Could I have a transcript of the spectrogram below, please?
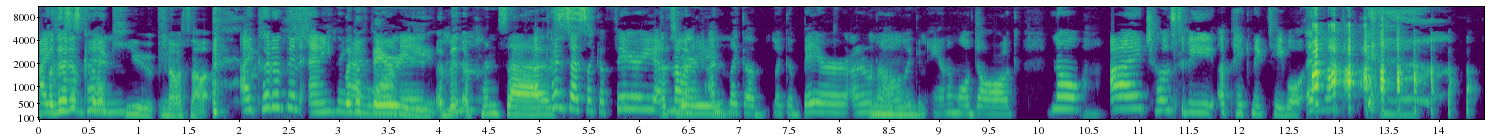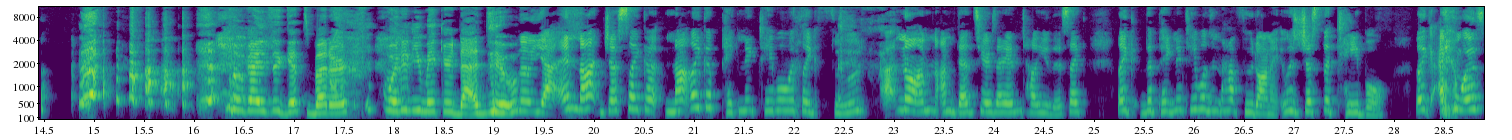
I but this is kind of cute. No, it's not. I could have been anything. like I a fairy, wanted. a bit a princess. a princess, like a fairy. I don't know, very- an- like a like a bear. I don't know, like Mm. an animal dog. No, I chose to be a picnic table, and like, no, guys, it gets better. What did you make your dad do? no, yeah, and not just like a not like a picnic table with like food. Uh, no, I'm I'm dead serious. I didn't tell you this. Like like the picnic table didn't have food on it. It was just the table. Like I was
